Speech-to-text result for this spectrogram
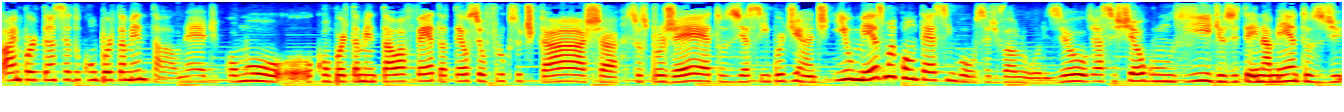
a importância do comportamental, né? De como o comportamental afeta até o seu fluxo de caixa, seus projetos e assim por diante. E o mesmo acontece em bolsa de valores. Eu já assisti alguns vídeos e treinamentos de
